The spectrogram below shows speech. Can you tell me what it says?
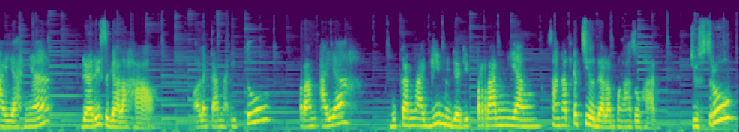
ayahnya dari segala hal. Oleh karena itu, peran ayah bukan lagi menjadi peran yang sangat kecil dalam pengasuhan. Justru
